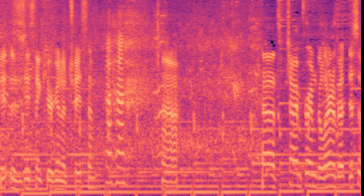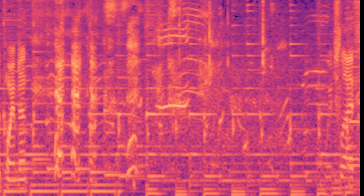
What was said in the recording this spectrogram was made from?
Does he think you're gonna chase him? Uh-huh. Uh, uh, it's time for him to learn about disappointment. Witch life.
